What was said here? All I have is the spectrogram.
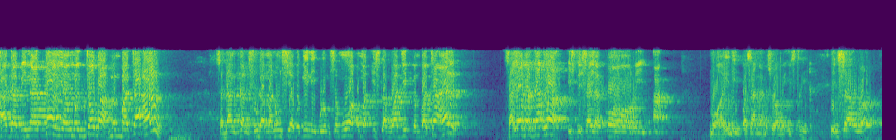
ada binatang yang mencoba membaca al sedangkan sudah manusia begini belum semua umat Islam wajib membaca al saya berdakwah istri saya qori'ah wah ini pasangan suami istri insyaallah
